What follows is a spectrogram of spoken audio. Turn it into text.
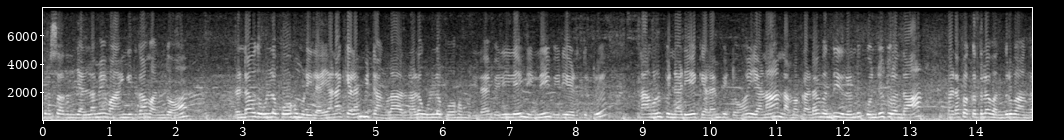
பிரசாதம் எல்லாமே வாங்கிட்டு தான் வந்தோம். ரெண்டாவது உள்ளே போக முடியல. ஏன்னா கிளம்பிட்டாங்களா? அதனால் உள்ளே போக முடியல. வெளியிலே நின்று வீடியோ எடுத்துட்டு நாங்களும் பின்னாடியே கிளம்பிட்டோம். ஏன்னா நம்ம கடை வந்து இதுலேருந்து கொஞ்சம் தூரம் தான் கடை பக்கத்தில் வந்துடுவாங்க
